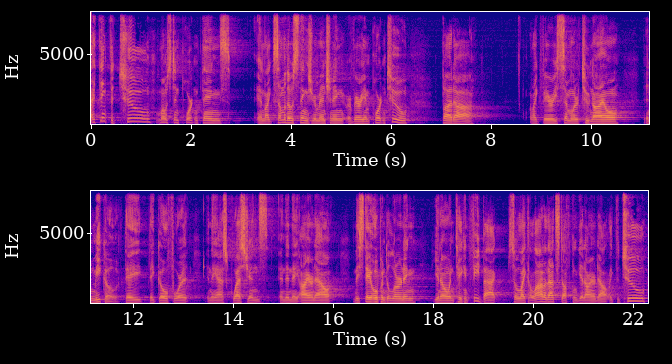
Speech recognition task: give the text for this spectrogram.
I think the two most important things, and like some of those things you're mentioning are very important too, but uh, like very similar to Niall and Miko. They, they go for it and they ask questions and then they iron out. They stay open to learning, you know, and taking feedback. So like a lot of that stuff can get ironed out. Like the two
